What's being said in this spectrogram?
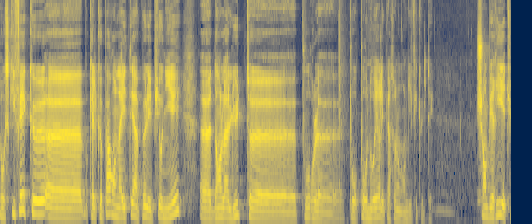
Donc ce qui fait que, euh, quelque part, on a été un peu les pionniers dans la lutte pour, le, pour, pour nourrir les personnes en grande difficulté. Chambéry est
